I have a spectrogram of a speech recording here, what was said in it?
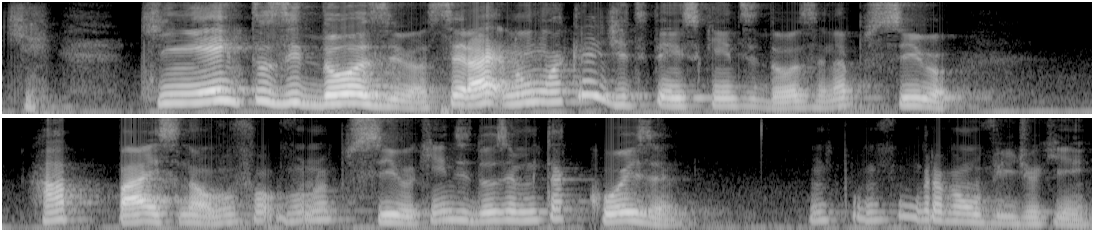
Que... 512, meu. Será? Não, não acredito que tem isso 512, não é possível. Rapaz, não, vou, não é possível. 512 é muita coisa. Vamos, vamos gravar um vídeo aqui.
